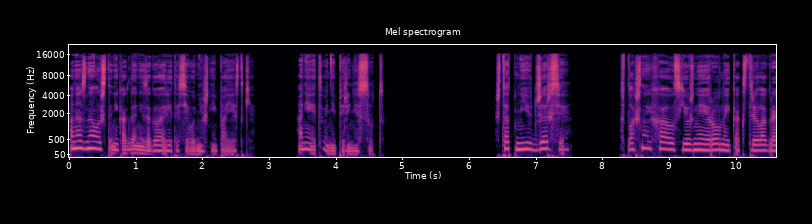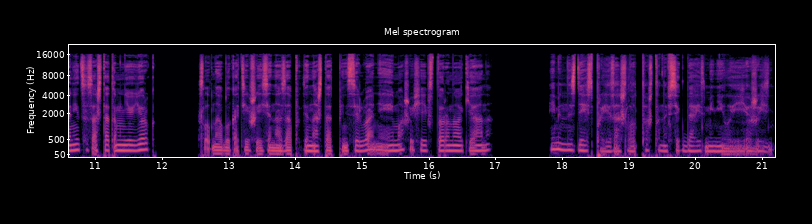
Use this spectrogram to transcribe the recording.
Она знала, что никогда не заговорит о сегодняшней поездке. Они этого не перенесут. Штат Нью-Джерси — сплошной хаос южнее ровный, как стрела границы со штатом Нью-Йорк, словно облокотившийся на западе на штат Пенсильвания и машущий в сторону океана. Именно здесь произошло то, что навсегда изменило ее жизнь.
